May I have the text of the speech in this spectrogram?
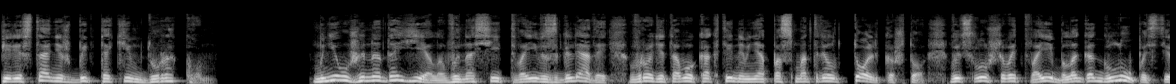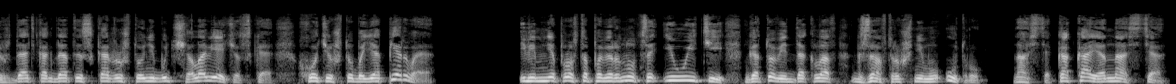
перестанешь быть таким дураком?» Мне уже надоело выносить твои взгляды, вроде того, как ты на меня посмотрел только что, выслушивать твои благоглупости, ждать, когда ты скажешь что-нибудь человеческое. Хочешь, чтобы я первая? Или мне просто повернуться и уйти, готовить доклад к завтрашнему утру? Настя, какая Настя?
